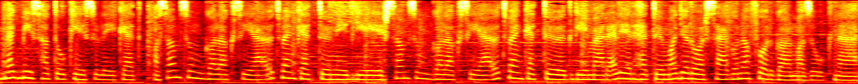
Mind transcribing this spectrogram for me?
megbízható készüléket. A Samsung Galaxy A52 4G és Samsung Galaxy A52 5G már elérhető Magyarországon a forgalmazóknál.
